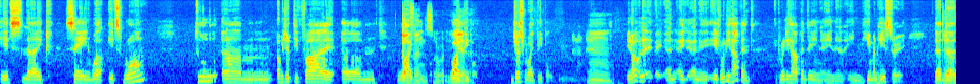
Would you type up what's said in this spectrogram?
it's like saying, well, it's wrong to um, objectify um, white people or white yeah. people, just white people. Mm, You know, and and it really happened. It really happened in in in human history. That, Yeah. uh,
